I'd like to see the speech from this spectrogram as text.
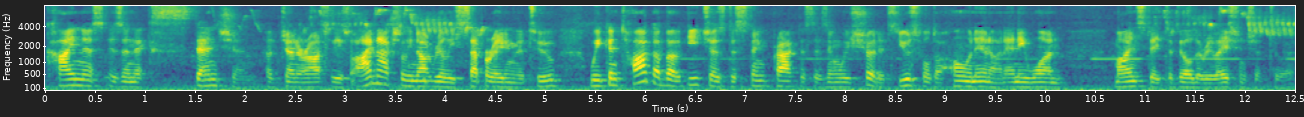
Kindness is an extension of generosity. So I'm actually not really separating the two. We can talk about each as distinct practices, and we should. It's useful to hone in on any one mind state to build a relationship to it.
